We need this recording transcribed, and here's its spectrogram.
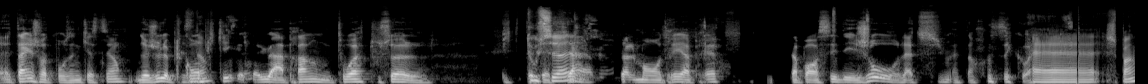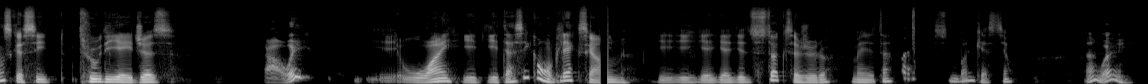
attends, je vais te poser une question. Le jeu le plus donc. compliqué que tu as eu à apprendre, toi, tout seul. puis Tout seul? De le montrer après. Tu as passé des jours là-dessus, mettons. C'est quoi? Euh, je pense que c'est Through the Ages. Ah oui? Ouais, il est, il est assez complexe quand même. Il, il- il y a, il y a du stock, ce jeu-là. Mais attends, c'est une bonne question. Ah oui.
